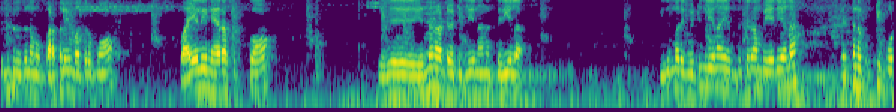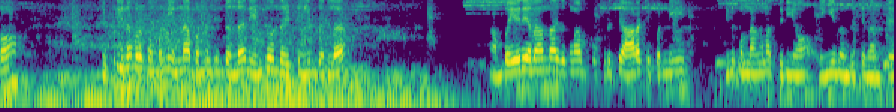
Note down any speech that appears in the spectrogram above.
தின்றுது நம்ம படத்துலையும் பார்த்துருப்போம். வயலையும் நேராக சுத்தம். இது எந்த நாட்டு வெட்டுக்கிளியும் தெரியலை. இது மாதிரி வெட்டுக்கிளியெல்லாம் இருந்துச்சுன்னா நம்ம ஏரியாவில் எத்தனை குட்டி போடும் எப்படி இனப்பெருக்கம் பண்ணி என்ன பண்ணுச்சுன்னு தெரில இது எங்கே வந்த வெட்டுக்கிளின்னு தெரில நம்ம ஏரியாலாம் தான் இதுக்கெல்லாம் பிடிச்சி ஆராய்ச்சி பண்ணி இது பண்ணாங்கன்னா தெரியும். எங்கேருந்து வந்துச்சு என்னான்ட்டு.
